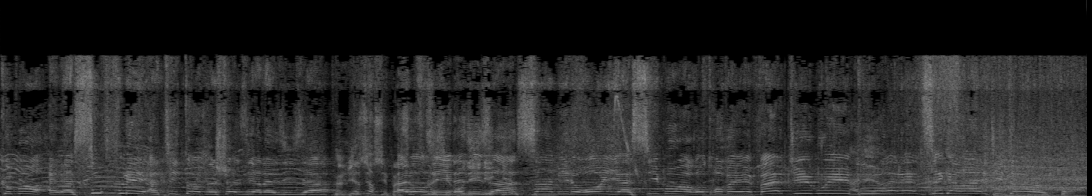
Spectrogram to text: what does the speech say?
Comment Elle a soufflé à Titoff de choisir Laziza. Mais Bien sûr, c'est pas Allons-y, Laziza, équipe. 5000 euros, il y a 6 mots à retrouver. Faites du bruit pour hein. Hélène Segara et Titoff.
